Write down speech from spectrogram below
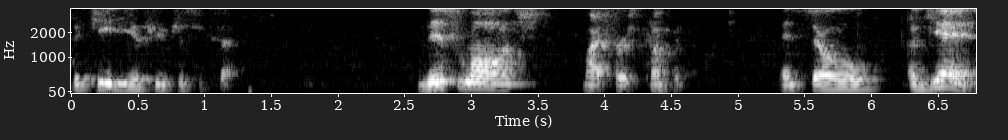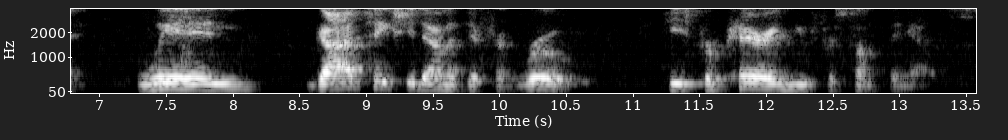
The Key to Your Future Success. This launched my first company, and so again, when God takes you down a different road, He's preparing you for something else.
